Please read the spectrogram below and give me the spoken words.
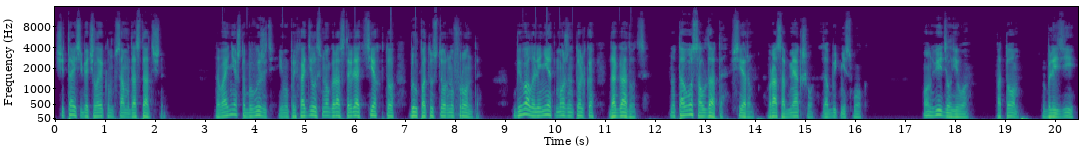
Считаю себя человеком самодостаточным. На войне, чтобы выжить, ему приходилось много раз стрелять в тех, кто был по ту сторону фронта. Убивал или нет, можно только догадываться. Но того солдата в сером, в раз обмякшего, забыть не смог. Он видел его, потом, вблизи,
